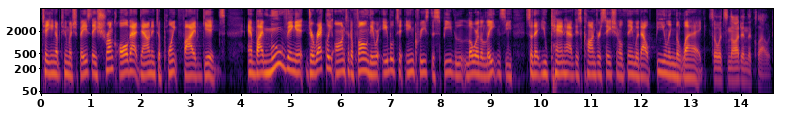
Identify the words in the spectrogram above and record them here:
taking up too much space. They shrunk all that down into 0.5 gigs. And by moving it directly onto the phone, they were able to increase the speed, lower the latency so that you can have this conversational thing without feeling the lag. So it's not in the cloud.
